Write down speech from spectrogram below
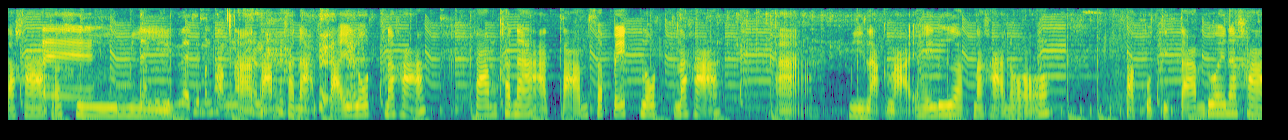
ราคาก็คือมีอย่างอื่นเนี่ยที่มันทำอ่านะตามขนาดไซส์รถนะคะ ตามขนาดตามสเปครถนะคะอ่ามีหลากหลายให้เลือกนะคะเนาะฝากกดติดตามด้วยนะคะ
